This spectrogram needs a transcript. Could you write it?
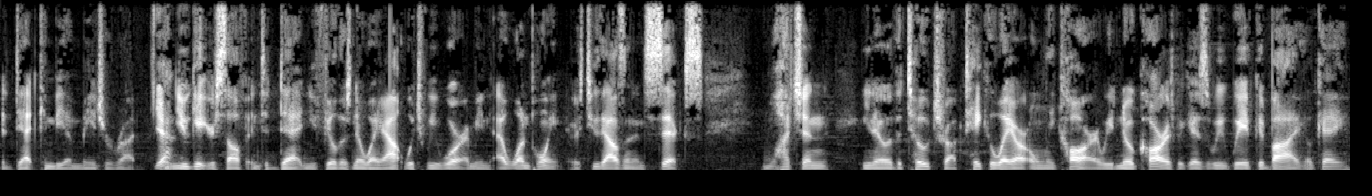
A debt can be a major rut. Yeah. When you get yourself into debt and you feel there's no way out, which we were. I mean, at one point, it was 2006, watching, you know, the tow truck take away our only car. We had no cars because we waved goodbye. Okay.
